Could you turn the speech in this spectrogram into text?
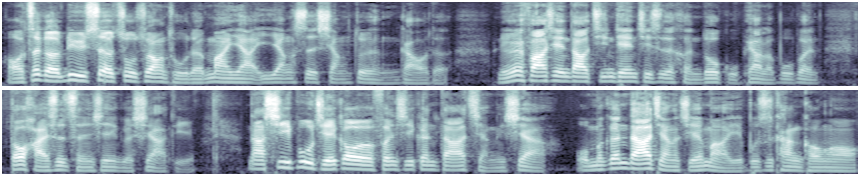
哦，这个绿色柱状图的卖压一样是相对很高的。你会发现到今天其实很多股票的部分都还是呈现一个下跌。那细部结构的分析跟大家讲一下，我们跟大家讲解码也不是看空哦。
